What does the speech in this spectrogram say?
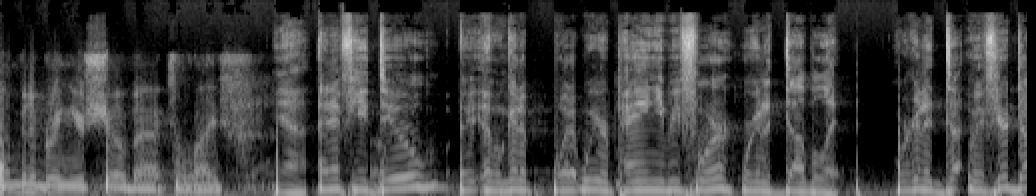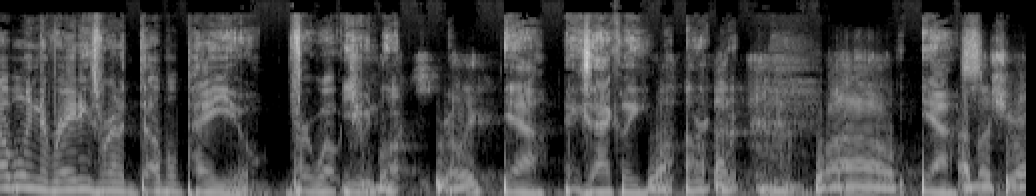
I'm going to bring your show back to life. Yeah, and if you do, uh, we're gonna what we were paying you before. We're gonna double it. We're gonna if you're doubling the ratings, we're gonna double pay you for what Two you. bucks, really? Yeah, exactly. Wow. Wow. yeah. I'm not sure. I,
